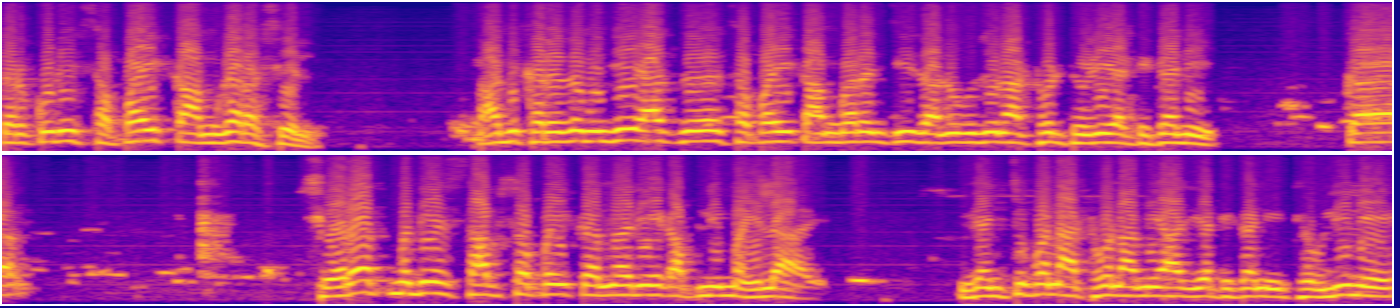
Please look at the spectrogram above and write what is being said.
तर कोणी सफाई कामगार असेल. आम्ही खरं तर म्हणजे आज सफाई कामगारांची जाणूनबुजून आठवण ठेवली या ठिकाणी. का शहरात मध्ये साफसफाई करणारी एक आपली महिला आहे. ज्यांची पण आठवण आम्ही आज या ठिकाणी ठेवलेली आहे.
